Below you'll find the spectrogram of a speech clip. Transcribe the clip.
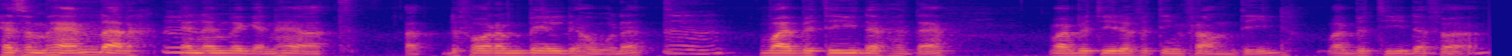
det som händer är Mm. nämligen här att, att du får en bild i huvudet. Mm. Vad betyder för det? Vad betyder för din framtid? Vad betyder för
